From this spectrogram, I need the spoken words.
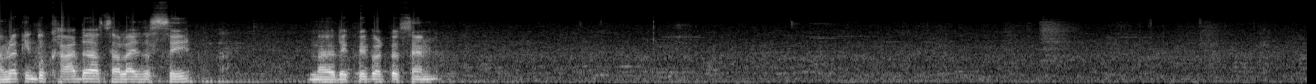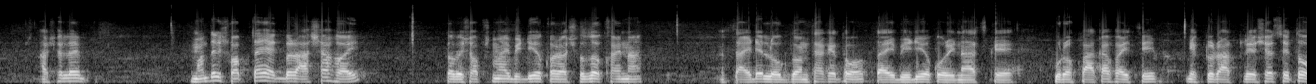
আমরা কিন্তু খাওয়া দাওয়া চালাই যাচ্ছি। আপনারা দেখতে পারতেছেন। আসলে আমাদের সপ্তাহে একবার আসা হয়, তবে সবসময় ভিডিও করার সুযোগ হয় না। সাইডে লোকজন থাকে তো, তাই ভিডিও করি না আজকে। পুরো ফাঁকা পাইছি। একটু রাত্রে এসেছে তো।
